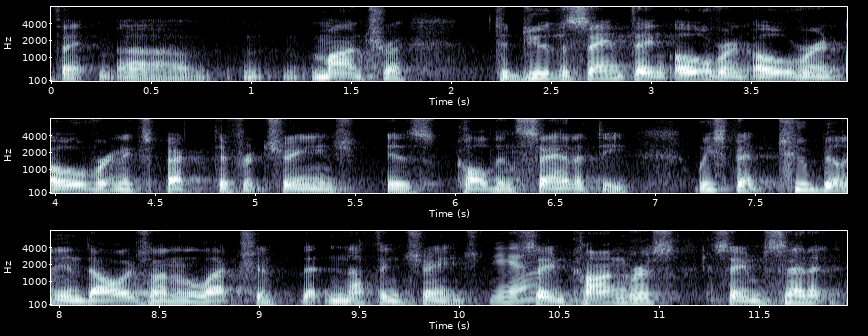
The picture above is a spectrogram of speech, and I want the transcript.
thing, uh, mantra to do the same thing over and over and over and expect different change is called insanity. We spent $2 billion on an election that nothing changed. Yeah. Same Congress, same Senate,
